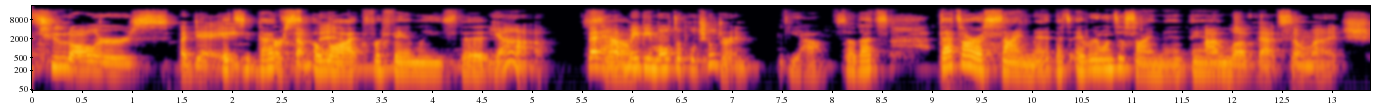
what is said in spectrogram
it's like two dollars a day It's that's or something. a lot for families that Yeah, that So, have maybe multiple children. yeah. So that's that's our assignment. That's everyone's assignment, and I love that so much.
